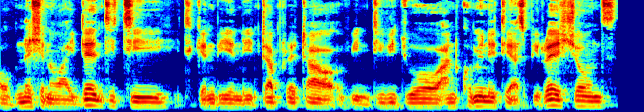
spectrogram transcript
of national identity. It can be an interpreter of individual and community aspirations.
